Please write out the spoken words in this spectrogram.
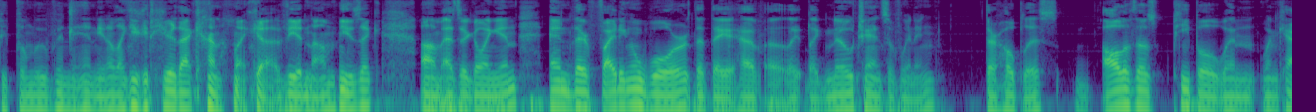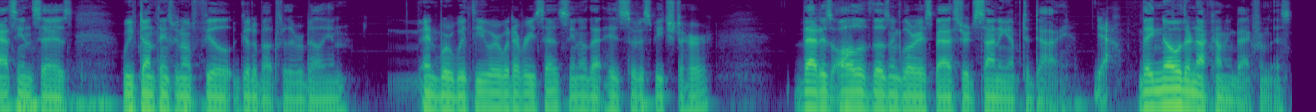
people moving in you know like you could hear that kind of like uh, vietnam music um, as they're going in and they're fighting a war that they have uh, like, like no chance of winning they're hopeless all of those people when when cassian says we've done things we don't feel good about for the rebellion and we're with you or whatever he says you know that his sort of speech to her that is all of those inglorious bastards signing up to die Yeah. they know they're not coming back from this.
